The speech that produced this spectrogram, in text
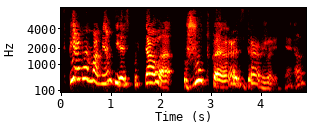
В первый момент я испытала жуткое раздражение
